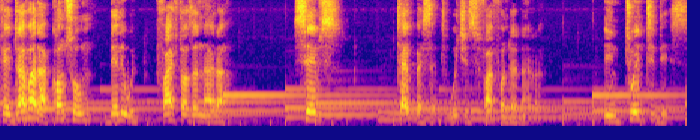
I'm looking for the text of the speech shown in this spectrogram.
If a driver that comes home daily with 5,000 naira saves 10%, which is 500 naira, in 20 days,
